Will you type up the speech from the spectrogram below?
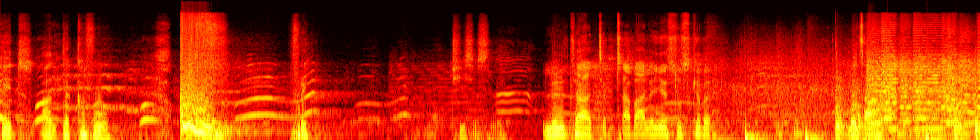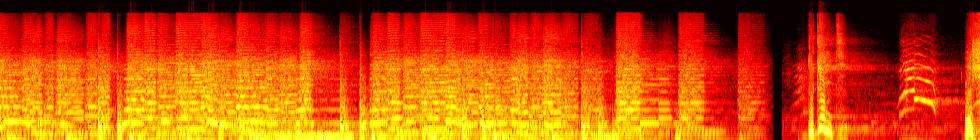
ሂድ አንተ ክፉ። Free። Jesus name እልልታ ጭብጨባ ለኢየሱስ ክብር። ነፃ እሺ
